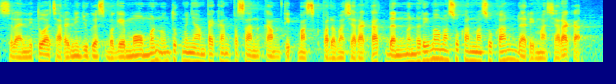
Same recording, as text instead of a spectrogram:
Selain itu, acara ini juga sebagai momen untuk menyampaikan pesan Kamtipmas kepada masyarakat dan menerima masukan-masukan dari masyarakat.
